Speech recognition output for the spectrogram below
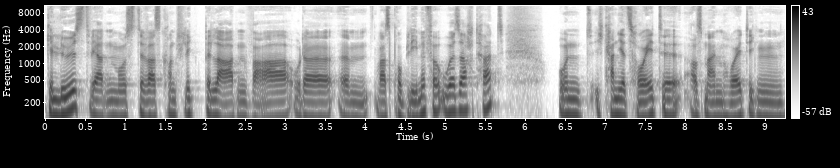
gelöst werden musste, was konfliktbeladen war oder ähm, was Probleme verursacht hat. Und ich kann jetzt heute aus meinem heutigen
